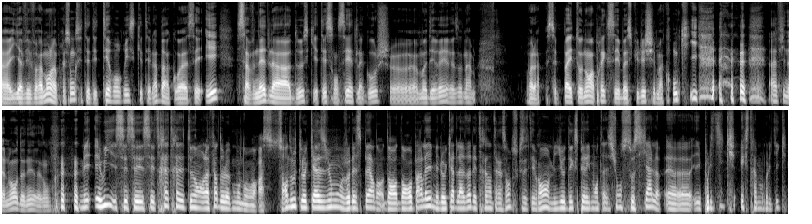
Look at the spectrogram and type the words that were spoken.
Il y avait vraiment l'impression que c'était des terroristes qui étaient là-bas. Quoi. Et ça venait de, la, de ce qui était censé être la gauche modérée et raisonnable. Voilà, c'est pas étonnant après que c'est basculé chez Macron qui a finalement donné raison. Mais et oui, c'est- très très étonnant. L'affaire de bon, on aura sans doute l'occasion, je l'espère, d'en- reparler. Mais le cas de la ZAD est très intéressant parce que c'était vraiment un milieu d'expérimentation sociale euh, et politique, extrêmement politique,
